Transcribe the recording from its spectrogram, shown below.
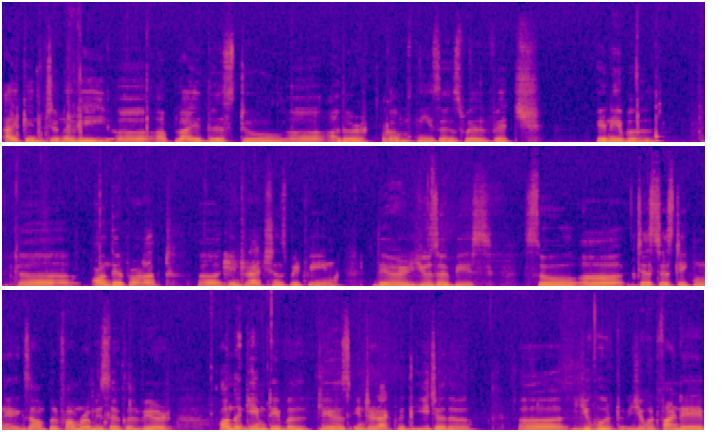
I can generally uh, apply this to uh, other companies as well, which enable on their product interactions between their user base. So, just as taking an example from Rummy Circle, where on the game table players interact with each other uh, you would you would find a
